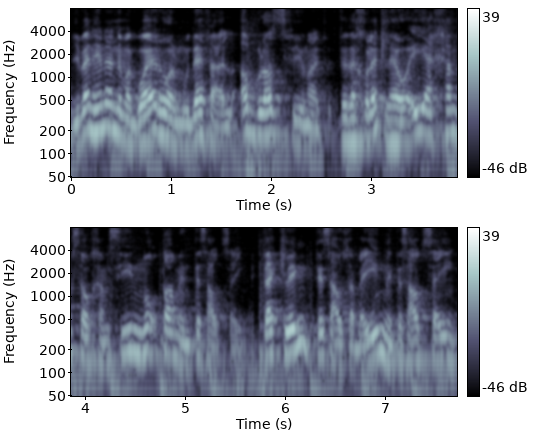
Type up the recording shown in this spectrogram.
يبان هنا إن ماجواير هو المدافع الأبرز في يونايتد. التدخلات الهوائية 55 نقطة من 99 ال tackling 79 من 99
